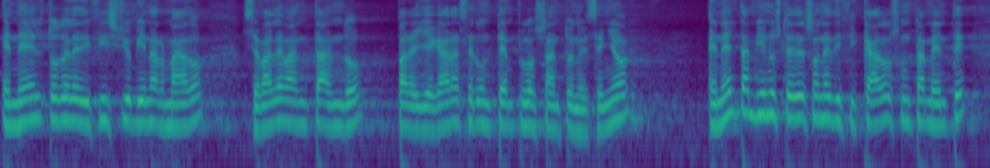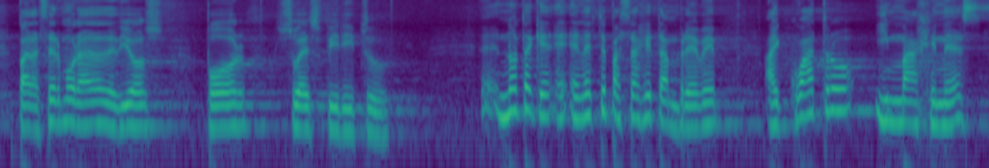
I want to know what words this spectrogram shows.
En él todo el edificio bien armado se va levantando para llegar a ser un templo santo en el Señor. En él también ustedes son edificados juntamente para ser morada de Dios por su espíritu. Eh, nota que en este pasaje tan breve hay cuatro imágenes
